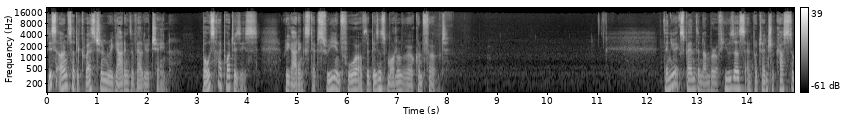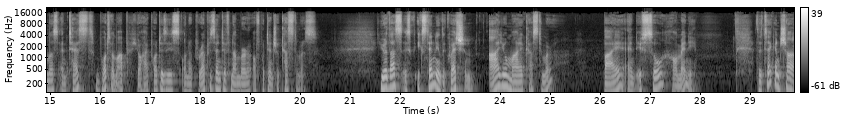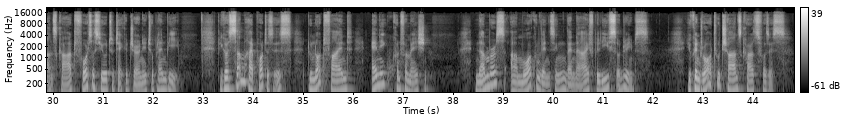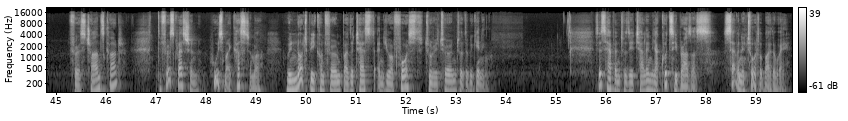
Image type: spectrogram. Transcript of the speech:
This answered the question regarding the value chain. Both hypotheses regarding steps 3 and 4 of the business model were confirmed. Then you expand the number of users and potential customers and test bottom up your hypothesis on a representative number of potential customers. You are thus extending the question Are you my customer? By, and if so, how many? The second chance card forces you to take a journey to plan B. Because some hypotheses do not find any confirmation. Numbers are more convincing than naive beliefs or dreams. You can draw two chance cards for this. First chance card. The first question, who is my customer, will not be confirmed by the test and you are forced to return to the beginning. This happened to the Italian Jacuzzi brothers, seven in total, by the way,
